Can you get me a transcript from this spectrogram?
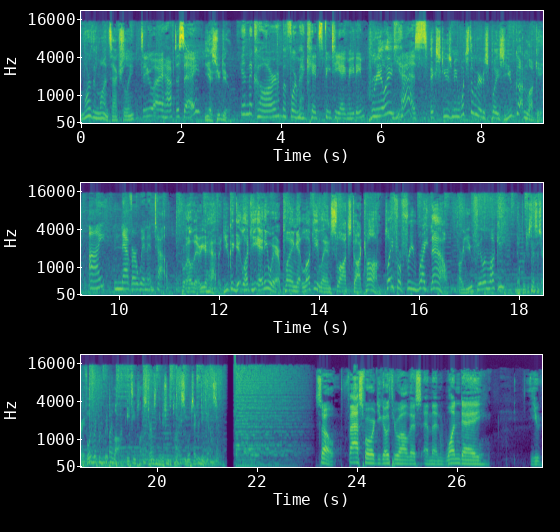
More than once, actually. Do I have to say? Yes, you do. In the car before my kids' PTA meeting. Really? Yes. Excuse me, what's the weirdest place you've gotten lucky? I never win and tell. Well, there you have it. You can get lucky anywhere playing at LuckyLandSlots.com. Play for free right now. Are you feeling lucky? No purchase necessary. Void where prohibited by law. 18 plus. Terms and conditions apply. See website for details. So fast forward, you go through all this, and then one day you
